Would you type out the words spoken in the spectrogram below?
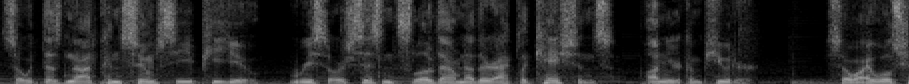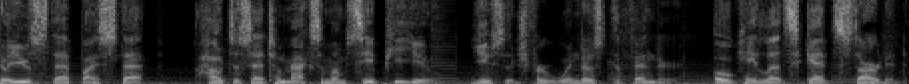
so it does not consume CPU resources and slow down other applications on your computer. So I will show you step by step how to set a maximum CPU usage for Windows Defender. Okay let's get started.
